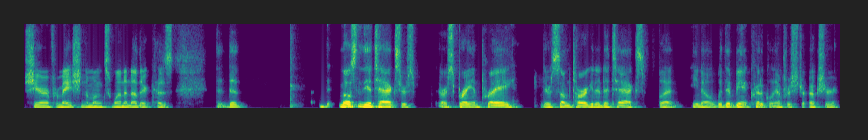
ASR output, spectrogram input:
share information amongst one another, because the, the, the, most of the attacks are, are spray and pray. There's some targeted attacks, but you know, with it being critical infrastructure,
